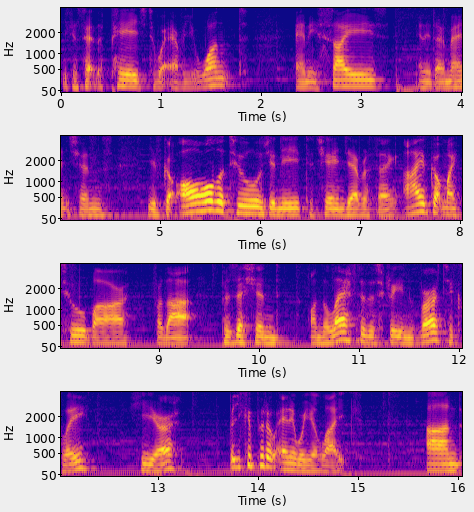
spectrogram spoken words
You can set the page to whatever you want, any size, any dimensions. You've got all the tools you need to change everything. I've got my toolbar for that positioned on the left of the screen vertically here, but you can put it anywhere you like. And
